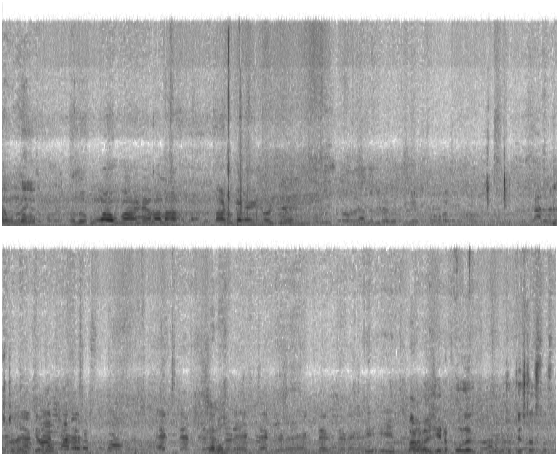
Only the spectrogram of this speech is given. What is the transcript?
কেমন লাগে ভালো? ঘুমাও গাড়ে বালা কাঠু কেন কি করছে? কেমন? বাংলাদেশে এটা ফলের টেস্ট আসতেছে।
